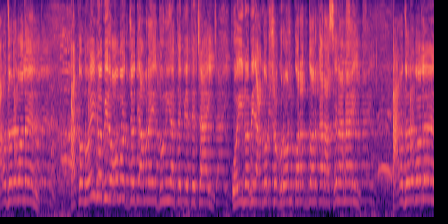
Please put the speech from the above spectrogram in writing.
আরও ধরে বলেন। এখন ওই নবীর রহমত যদি আমরা এই দুনিয়াতে পেতে চাই, ওই নবীর আদর্শ গ্রহণ করার দরকার আছে না নাই? আরও ধরে বলেন,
